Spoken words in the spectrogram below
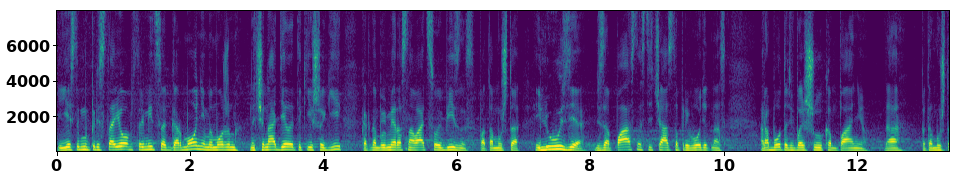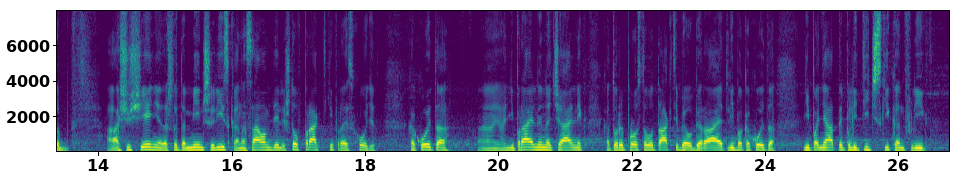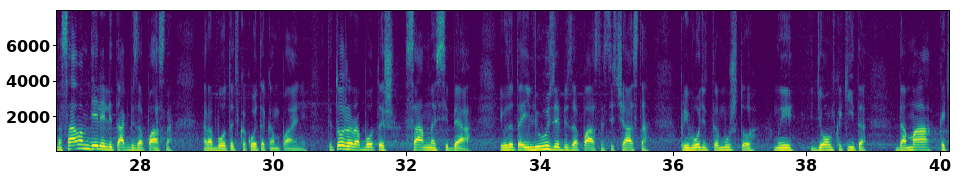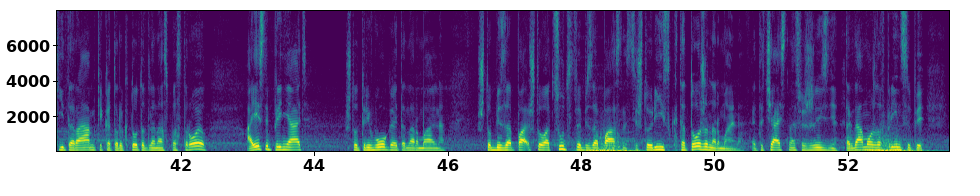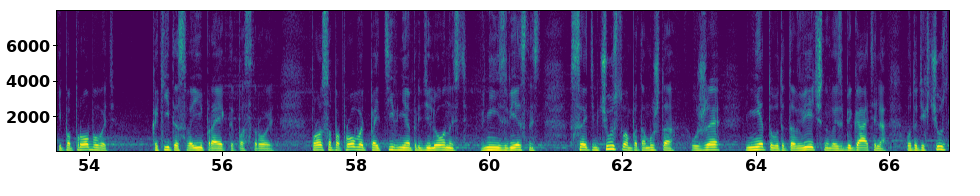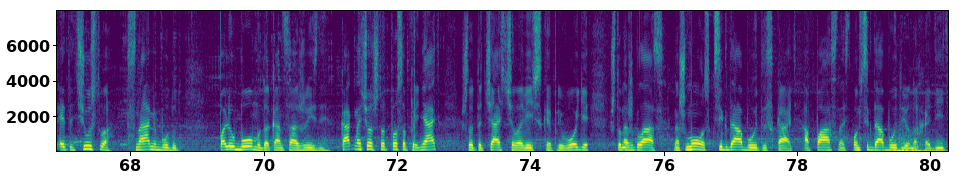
И если мы перестаем стремиться к гармонии, мы можем начинать делать такие шаги, как, например, основать свой бизнес, потому что иллюзия безопасности часто приводит нас работать в большую компанию, да, потому что ощущение, что это меньше риска, а на самом деле что в практике происходит? Какой-то э, неправильный начальник, который просто вот так тебя убирает, либо какой-то непонятный политический конфликт. На самом деле ли так безопасно? работать в какой-то компании. Ты тоже работаешь сам на себя. И вот эта иллюзия безопасности часто приводит к тому, что мы идем в какие-то дома, какие-то рамки, которые кто-то для нас построил. А если принять, что тревога это нормально, что, безопа- что отсутствие безопасности, что риск это тоже нормально, это часть нашей жизни, тогда можно в принципе и попробовать какие-то свои проекты построить. Просто попробовать пойти в неопределенность, в неизвестность с этим чувством, потому что уже нету вот этого вечного избегателя вот этих чувств. Эти чувства с нами будут по-любому до конца жизни. Как насчет что-то просто принять, что это часть человеческой привоги, что наш глаз, наш мозг всегда будет искать опасность, он всегда будет ее находить.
